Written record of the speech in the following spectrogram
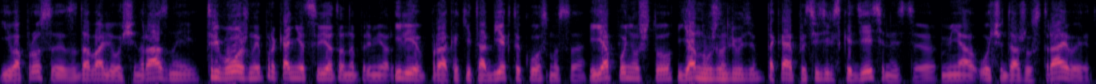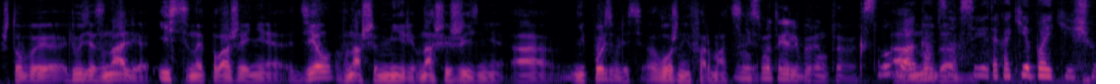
И вопросы задавали очень разные. Тревожные про конец света, например. Или про какие-то объекты космоса. И я понял, что я нужен людям. Такая просветительская деятельность э, меня очень даже устраивает, чтобы люди знали истинное положение дел в нашем мире, в нашей жизни, а не пользовались ложной информацией. Не смотрели бы рен К слову а, о ну концах да. света, какие байки еще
